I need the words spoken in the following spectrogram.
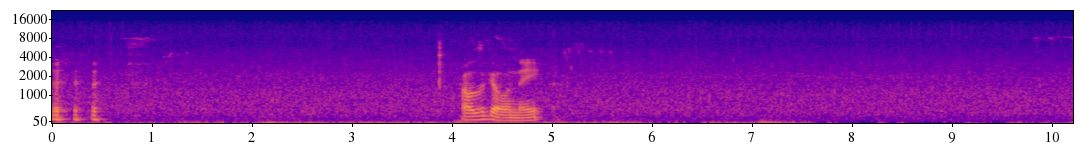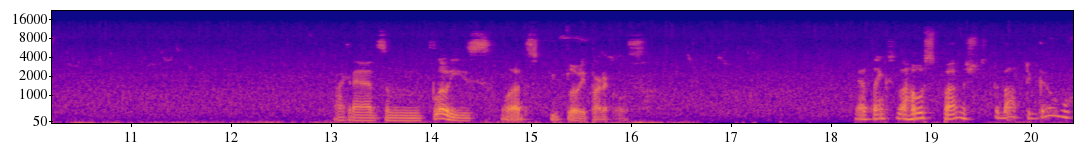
How's it going, Nate? I can add some floaties. Well, that's a few floaty particles. Yeah, thanks for the host, but I just about to go.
